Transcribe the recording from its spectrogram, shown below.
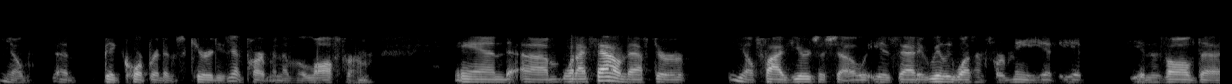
you know, a big corporate and securities department of a law firm. And um, what I found after you know five years or so is that it really wasn't for me. It it, involved uh,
